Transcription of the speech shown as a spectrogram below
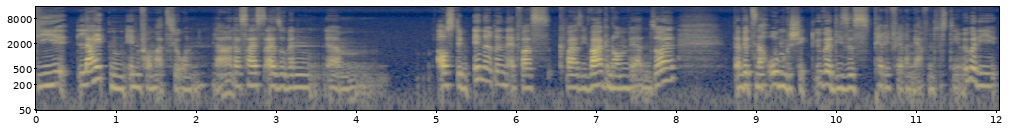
die leiten Informationen. Ja? Das heißt also, wenn ähm, aus dem Inneren etwas quasi wahrgenommen werden soll, dann wird es nach oben geschickt über dieses periphere Nervensystem, über die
